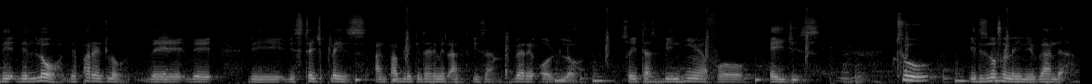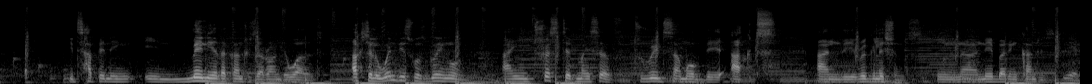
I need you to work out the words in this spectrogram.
the, the law, the parent law, the, Yes. the, the, the Stage Plays and Public Entertainment Act is a very old law. So it has been here for ages. Two, it is not only in Uganda. It's happening in many other countries around the world. Actually, when this was going on, I interested myself to read some of the acts and the regulations in uh, neighboring countries. Yes.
